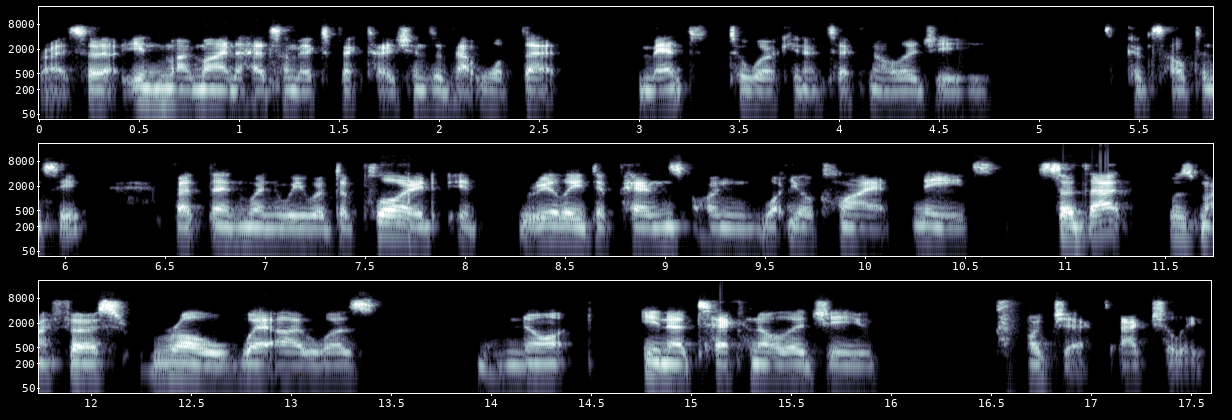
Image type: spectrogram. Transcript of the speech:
right? So in my mind, I had some expectations about what that meant to work in a technology consultancy. But then when we were deployed, it really depends on what your client needs. So that was my first role where I was not in a technology project, actually.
